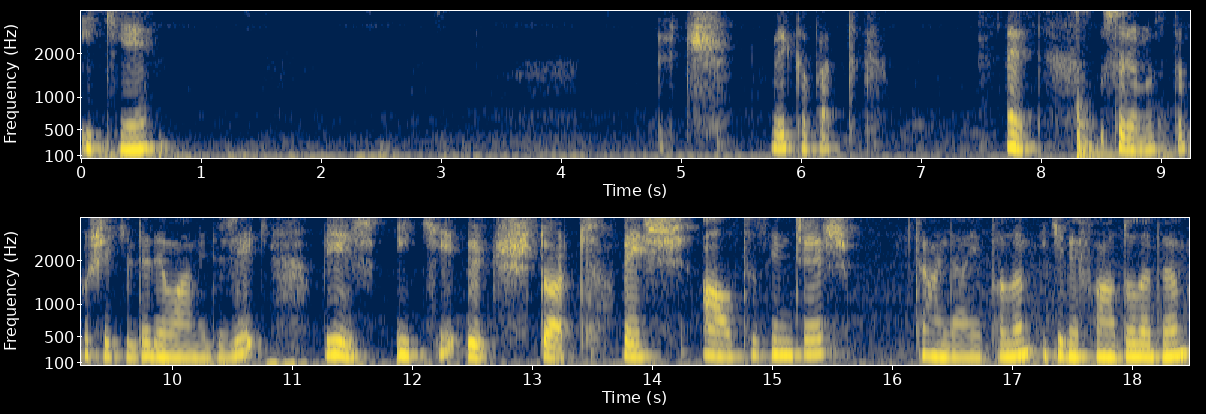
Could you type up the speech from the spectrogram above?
2 3 ve kapattık. Evet. Sıramız da bu şekilde devam edecek. 1 2 3 4 5 6 zincir. Bir tane daha yapalım. 2 defa doladım.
